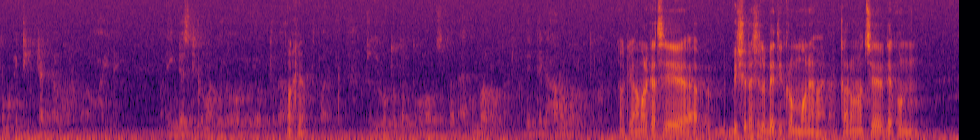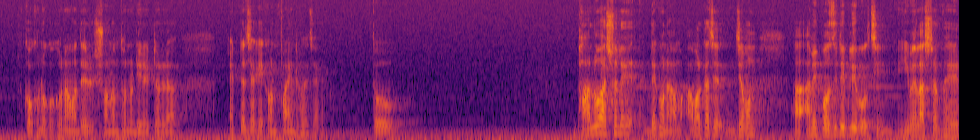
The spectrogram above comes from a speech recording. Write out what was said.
তোমাকে ঠিকঠাক ব্যবহার করা হয় নাই। মানে ইন্ডাস্ট্রি তোমাকে ওই ওই অর্থে ব্যবহার করতে পারেনি যদি হতো তাহলে তোমার এখন ভালো। থেকে ভালো হতো ওকে আমার কাছে বিষয়টা আসলে ব্যতিক্রম মনে হয় না। কারণ হচ্ছে, দেখুন, কখনো কখনো আমাদের স্বনামধন্য ডিরেক্টররা একটা জায়গায় কনফাইন্ড হয়ে যায়। তো ভালো আসলে, দেখুন, আম- আমার কাছে যেমন আমি পজিটিভলি বলছি, হিমেল আশরাফ ভাইয়ের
